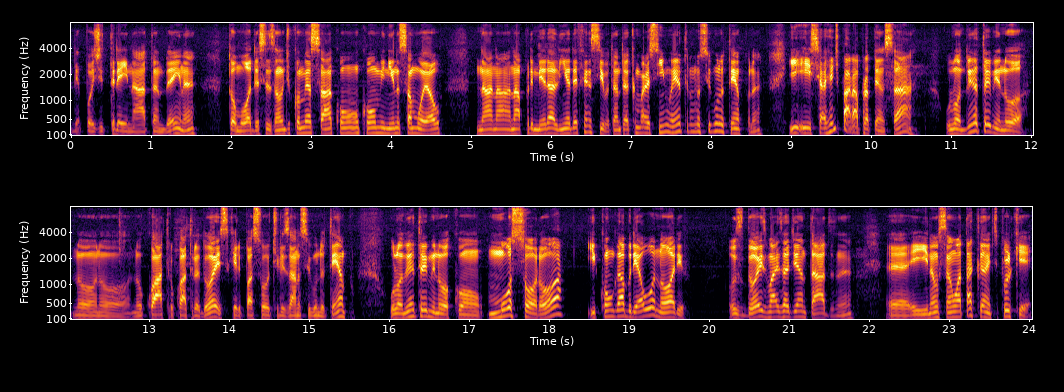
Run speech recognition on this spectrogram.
depois de treinar também, né? Tomou a decisão de começar com, com o menino Samuel na, na, na primeira linha defensiva. Tanto é que o Marcinho entra no segundo tempo, né? E, e se a gente parar para pensar, o Londrina terminou no, no, no 4-4-2, que ele passou a utilizar no segundo tempo. O Londrina terminou com Mossoró e com Gabriel Honório, os dois mais adiantados, né? É, e não são atacantes. Por quê?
